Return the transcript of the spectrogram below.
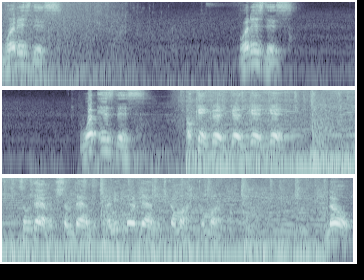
What is this? What is this? What is this? Okay, good, good, good, good. Some damage, some damage. I need more damage. Come on, come on. No.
